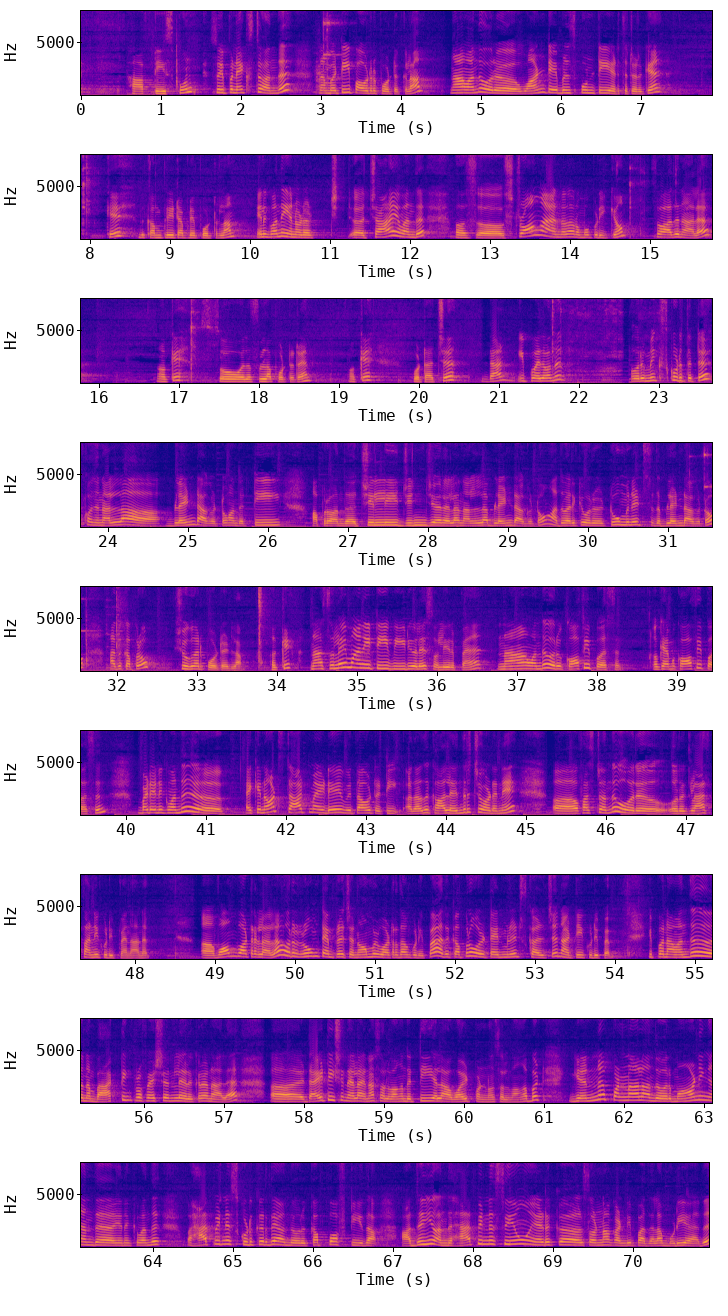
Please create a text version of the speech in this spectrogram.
ஹாஃப் டீஸ்பூன் ஸோ இப்போ நெக்ஸ்ட் வந்து நம்ம டீ பவுடர் போட்டுக்கலாம். நான் வந்து ஒரு ஒன் டேபிள் ஸ்பூன் டீ எடுத்துகிட்டு இருக்கேன். ஓகே இது கம்ப்ளீட் அப்படியே போட்டுடலாம். எனக்கு வந்து என்னோட சாய் வந்து ஸ்ட்ராங்காக இருந்தால் தான் ரொம்ப பிடிக்கும். ஸோ அதனால் ஓகே ஸோ இதை ஃபுல்லாக போட்டுடுறேன். ஓகே போட்டாச்சு. டன் இப்போ இதை வந்து ஒரு மிக்ஸ் கொடுத்துட்டு கொஞ்சம் நல்லா பிளெண்ட் ஆகட்டும். அந்த டீ அப்புறம் அந்த சில்லி ஜிஞ்சர் எல்லாம் நல்லா பிளெண்ட் ஆகட்டும். அது வரைக்கும் ஒரு டூ மினிட்ஸ் இது பிளெண்ட் ஆகட்டும். அதுக்கப்புறம் சுகர் போட்டுடலாம். ஓகே நான் சுலைமானி டீ வீடியோலே சொல்லியிருப்பேன். நான் வந்து ஒரு coffee person okay I'm coffee person but எனக்கு வந்து I can not start my day without a tea அதாவது காலைல எழுந்திரிச்ச உடனே uh, ஃபஸ்ட் வந்து ஒரு ஒரு கிளாஸ் தண்ணி குடிப்பேன் நான். வார்ம் வாட்டர்லலாம் ஒரு ரூம் டெம்பரேச்சர் நார்மல் வாட்டர் தான் குடிப்பேன். அதுக்கப்புறம் ஒரு டென் மினிட்ஸ் கழித்து நான் டீ குடிப்பேன். இப்போ நான் வந்து நம்ம ஆக்டிங் ப்ரொஃபஷனில் இருக்கிறனால டயட்டிஷியன் எல்லாம் என்ன சொல்லுவாங்க? அந்த டீ எல்லாம் அவாய்ட் பண்ணணும்னு சொல்லுவாங்க. பட் என்ன பண்ணாலும் அந்த ஒரு மார்னிங் அந்த எனக்கு வந்து ஹாப்பினஸ் கொடுக்குறதே அந்த ஒரு கப் ஆஃப் டீ தான். அதையும் அந்த ஹாப்பினஸ்ஸையும் எடுக்க சொன்னால் கண்டிப்பாக அதெல்லாம் முடியாது.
